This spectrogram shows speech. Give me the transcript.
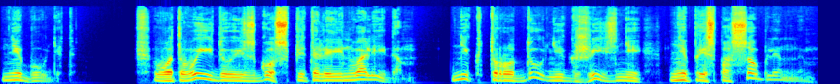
не будет. Вот выйду из госпиталя инвалидом. Ни к труду, ни к жизни не приспособленным.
